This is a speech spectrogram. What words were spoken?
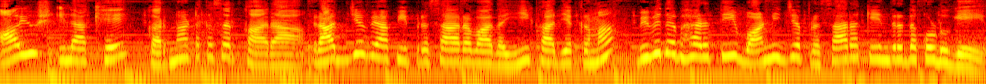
ಆಯುಷ್ ಇಲಾಖೆ, ಕರ್ನಾಟಕ ಸರ್ಕಾರ. ರಾಜ್ಯವ್ಯಾಪಿ ಪ್ರಸಾರವಾದ ಈ ಕಾರ್ಯಕ್ರಮ ವಿವಿಧ ಭಾರತಿ ವಾಣಿಜ್ಯ ಪ್ರಸಾರ ಕೇಂದ್ರದ ಕೊಡುಗೆ.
